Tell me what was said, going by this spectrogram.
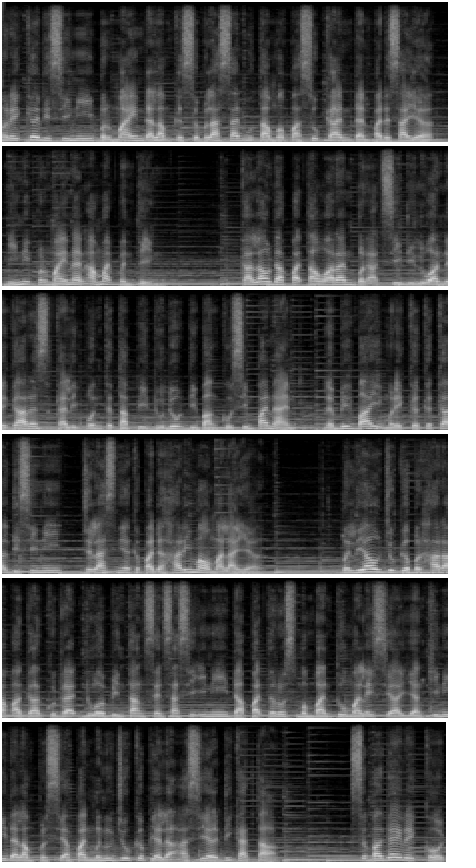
Mereka di sini bermain dalam kesebelasan utama pasukan dan pada saya, minit permainan amat penting. Kalau dapat tawaran beraksi di luar negara sekalipun tetapi duduk di bangku simpanan, lebih baik mereka kekal di sini, jelasnya kepada Harimau Malaya. Beliau juga berharap agar kudrat dua bintang sensasi ini dapat terus membantu Malaysia yang kini dalam persiapan menuju ke Piala Asia di Qatar. Sebagai rekod,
